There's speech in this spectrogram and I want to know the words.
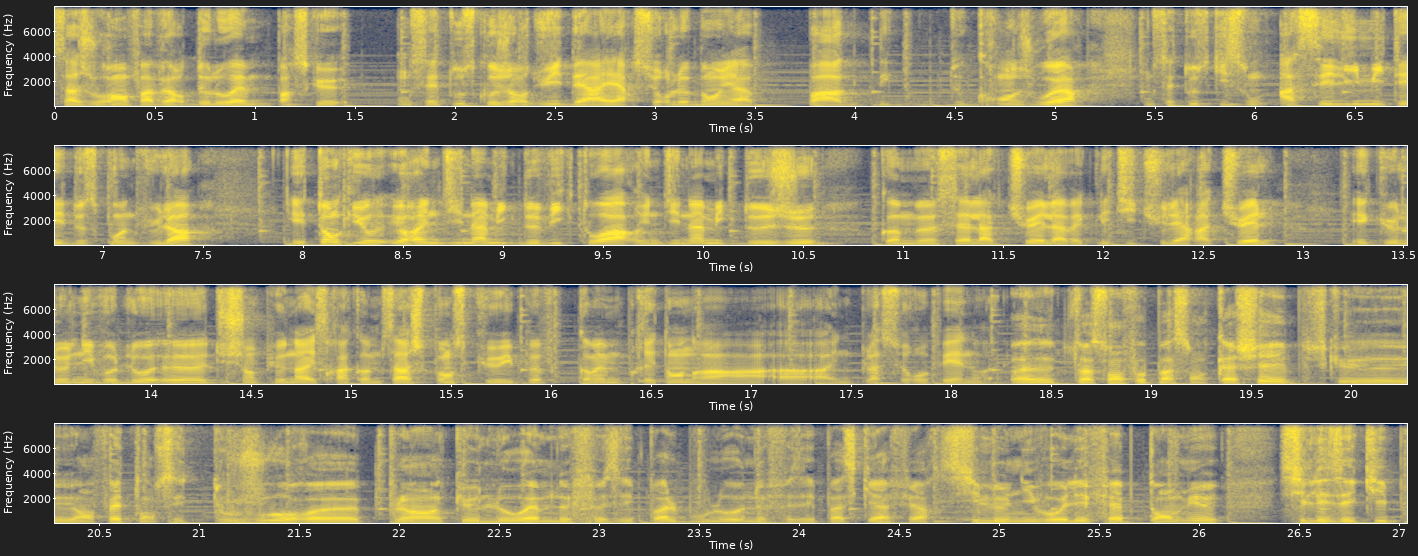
ça jouera en faveur de l'OM parce que on sait tous qu'aujourd'hui derrière sur le banc il n'y a pas de, de grands joueurs, on sait tous qu'ils sont assez limités de ce point de vue-là. Et tant qu'il y aura une dynamique de victoire, une dynamique de jeu comme celle actuelle avec les titulaires actuels, et que le niveau de euh, du championnat il sera comme ça, je pense qu'ils peuvent quand même prétendre à, à- à une place européenne. ouais. Ouais, de toute façon, faut pas s'en cacher, puisque en fait, on s'est toujours euh, plaint que l'OM ne faisait pas le boulot, ne faisait pas ce qu'il y a à faire. Si le niveau il est faible, tant mieux. Si les équipes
